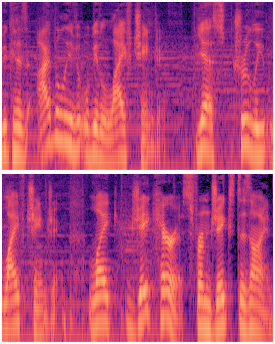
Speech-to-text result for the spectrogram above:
because I believe it will be life changing. Yes, truly life changing. Like Jake Harris from Jake's Design,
